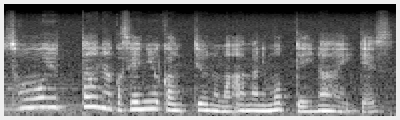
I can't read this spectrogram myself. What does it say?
そういったなんか先入観っていうのもあんまり持っていないです。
